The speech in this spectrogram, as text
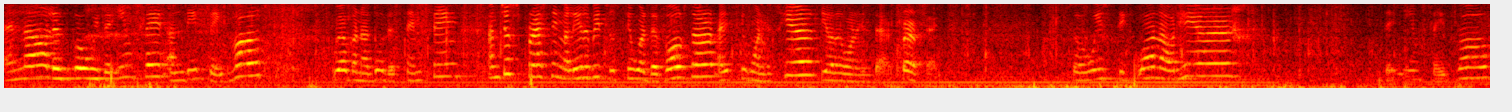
And now let's go with the inflate and deflate valves. We're gonna do the same thing. I'm just pressing a little bit to see where the valves are. I see one is here, the other one is there. Perfect. So we stick one out here, the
